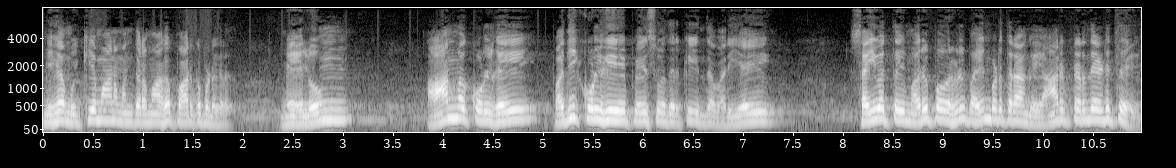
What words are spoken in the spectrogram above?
மிக முக்கியமான மந்திரமாக பார்க்கப்படுகிறது. மேலும் ஆன்ம கொள்கை பதிக்கொள்கையை பேசுவதற்கு இந்த வரியை சைவத்தை மறுப்பவர்கள் பயன்படுத்துகிறாங்க யார்கிட்ட இருந்தே எடுத்து?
